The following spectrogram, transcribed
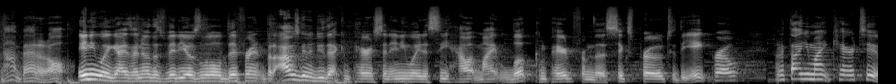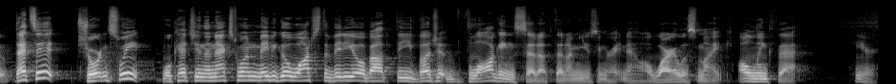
not bad at all. Anyway, guys, I know this video is a little different, but I was gonna do that comparison anyway to see how it might look compared from the 6 Pro to the 8 Pro, and I thought you might care too. That's it, short and sweet. We'll catch you in the next one. Maybe go watch the video about the budget vlogging setup that I'm using right now, a wireless mic. I'll link that here.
